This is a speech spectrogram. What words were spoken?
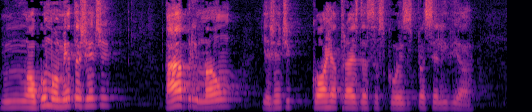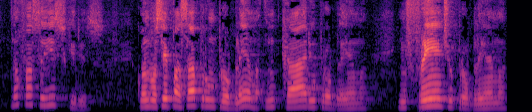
em algum momento a gente abre mão e a gente corre atrás dessas coisas para se aliviar. Não faça isso, queridos. Quando você passar por um problema, encare o problema, enfrente o problema,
